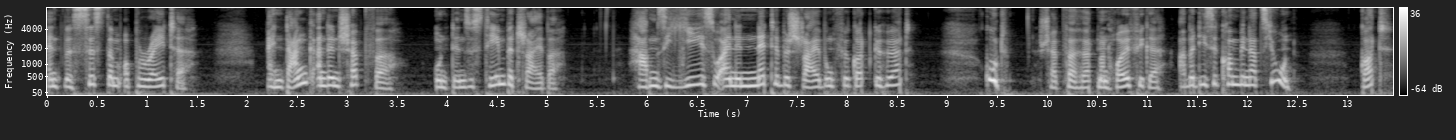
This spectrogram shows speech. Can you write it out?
and the System Operator. Ein Dank an den Schöpfer und den Systembetreiber. Haben Sie je so eine nette Beschreibung für Gott gehört? Gut, Schöpfer hört man häufiger, aber diese Kombination. Gott,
